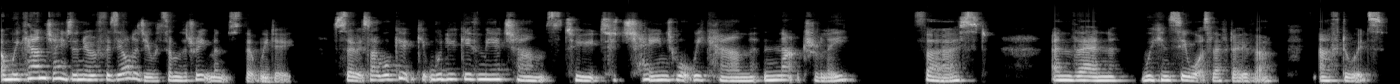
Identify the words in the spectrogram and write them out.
and we can change the neurophysiology with some of the treatments that we do. So it's like, well, would you give me a chance to to change what we can naturally first, and then we can see what's left over afterwards.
